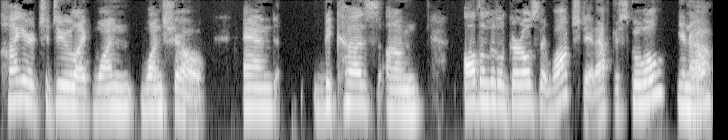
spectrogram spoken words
hired to do like one one show, and because um, all the little girls that watched it after school, you know,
